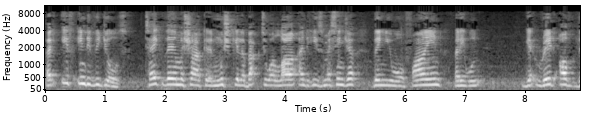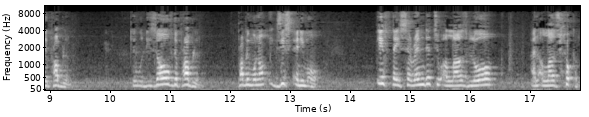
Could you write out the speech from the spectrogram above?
that if individuals take their mashakil and mushkila back to Allah and His Messenger, then you will find that He will get rid of the problem. It will dissolve the problem. The problem will not exist anymore. If they surrender to Allah's law and Allah's hukm.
